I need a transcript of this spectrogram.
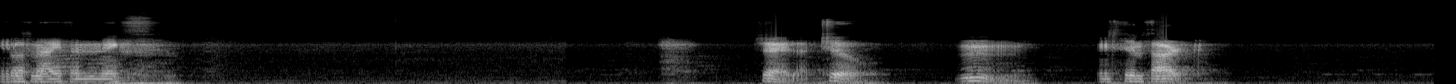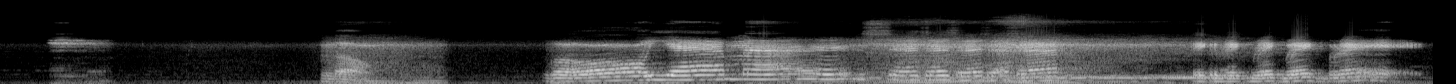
It was nice and next. Trailer 2. Hmm, hard. Go. Go, yeah, man. Sha, sha, sha, sha, sha. A break, break, break, break.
